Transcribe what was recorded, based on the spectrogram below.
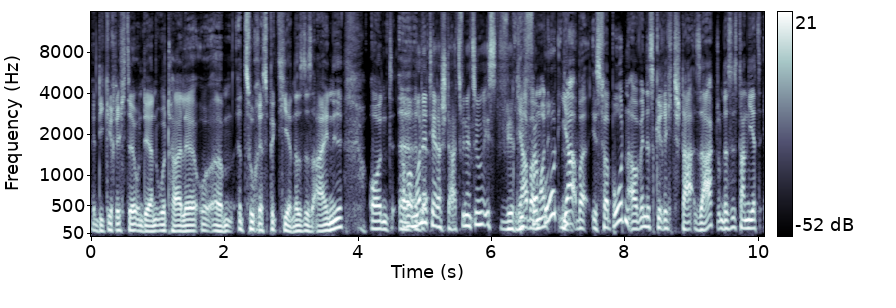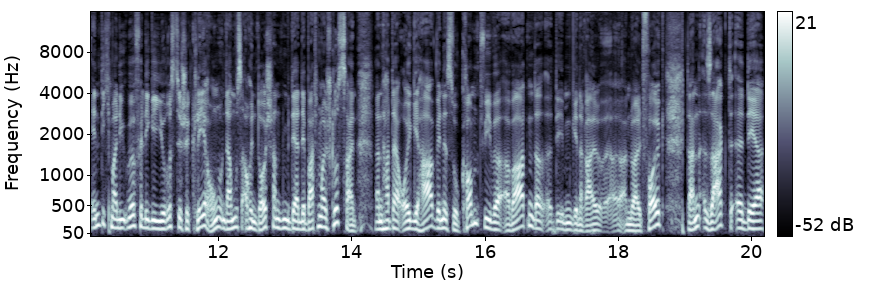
die Gerichte und deren Urteile ähm, zu respektieren. Das ist das eine. Und Aber monetäre Staatsfinanzierung ist wirklich ja, verboten. ja, aber ist verboten. Aber wenn das Gericht sagt, und das ist dann jetzt endlich mal die überfällige juristische Klärung, und da muss auch in Deutschland mit der Debatte mal Schluss sein. Dann hat der EuGH, wenn es so kommt, wie wir erwarten, dem Generalanwalt folgt, dann sagt äh, der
